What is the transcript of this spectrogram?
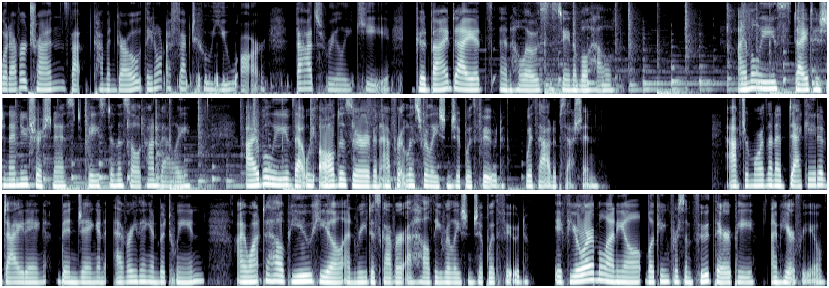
whatever trends that come and go, they don't affect who you are. That's really key. Goodbye, diets, and hello, sustainable health. I'm Elise, dietitian and nutritionist based in the Silicon Valley. I believe that we all deserve an effortless relationship with food without obsession. After more than a decade of dieting, binging, and everything in between, I want to help you heal and rediscover a healthy relationship with food. If you're a millennial looking for some food therapy, I'm here for you.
